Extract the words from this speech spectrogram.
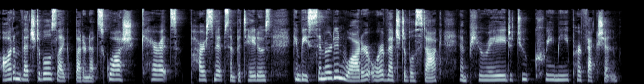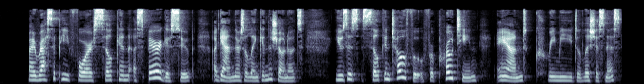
Autumn vegetables like butternut squash, carrots, parsnips, and potatoes can be simmered in water or vegetable stock and pureed to creamy perfection. My recipe for silken asparagus soup, again, there's a link in the show notes, uses silken tofu for protein and creamy deliciousness,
